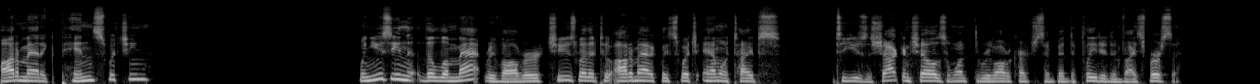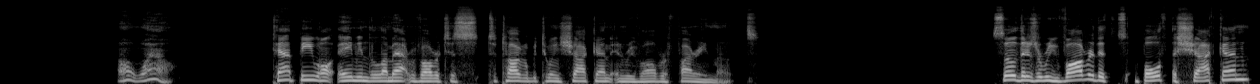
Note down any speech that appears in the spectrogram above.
Automatic pin switching? When using the LeMat revolver, choose whether to automatically switch ammo types to use the shotgun shells once the revolver cartridges have been depleted and vice versa. Oh, wow. Tap B while aiming the LeMat revolver to, to toggle between shotgun and revolver firing modes. So there's a revolver that's both a shotgun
